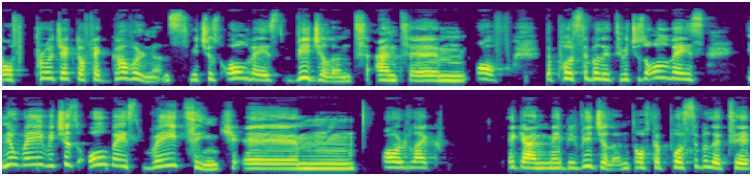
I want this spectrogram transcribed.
of project of a governance which is always vigilant and um, of the possibility which is always in a way which is always waiting um, or like again maybe vigilant of the possibility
